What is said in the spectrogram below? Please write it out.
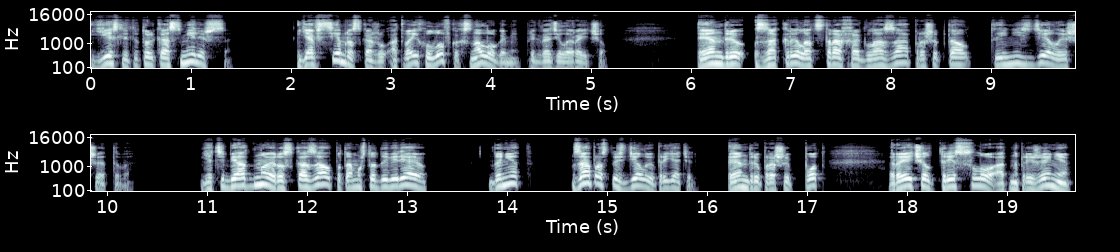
Если ты только осмелишься, я всем расскажу о твоих уловках с налогами, — пригрозила Рэйчел. Эндрю закрыл от страха глаза, прошептал, — Ты не сделаешь этого. Я тебе одной рассказал, потому что доверяю. — Да нет, запросто сделаю, приятель. Эндрю прошиб пот. Рэйчел трясло от напряжения.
